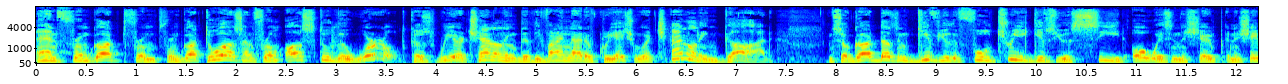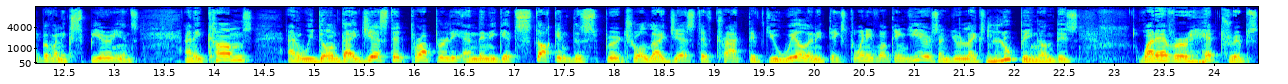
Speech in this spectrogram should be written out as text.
and from God, from, from God to us and from us to the world, because we are channeling the divine light of creation. We're channeling God. And so God doesn't give you the full tree, He gives you a seed always in the shape, in the shape of an experience. And it comes and we don't digest it properly and then it gets stuck in the spiritual digestive tract, if you will, and it takes 20 fucking years and you're like looping on this whatever head trips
